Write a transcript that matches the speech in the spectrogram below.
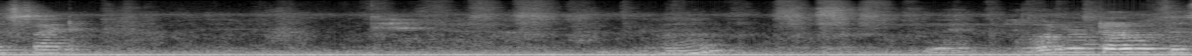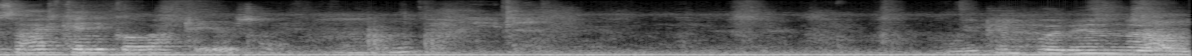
this side. Hmm? When you're done with this side, can you go back to your side? You can put in um,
